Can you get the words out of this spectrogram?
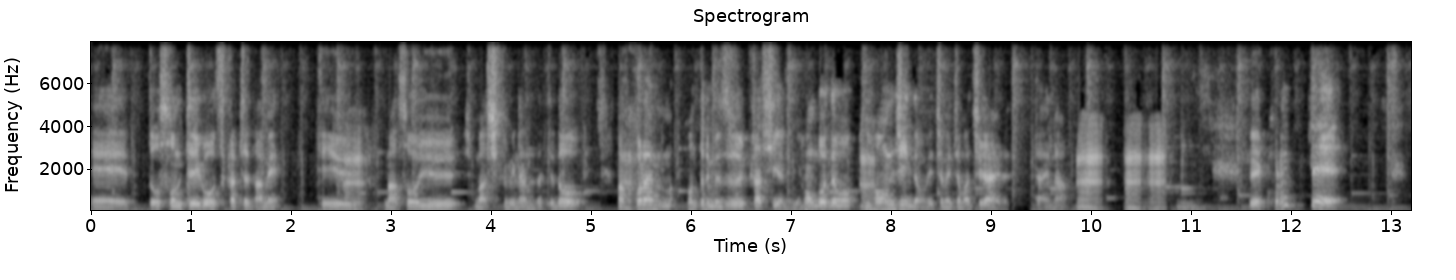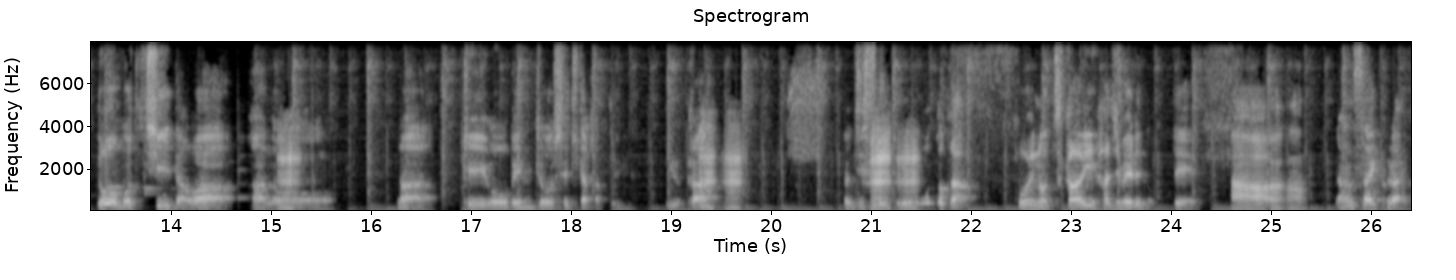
えーっと尊敬語を使っちゃダメっていう、うん。まあそういう、まあ、仕組みなんだけど、まあ、うん。これはま本当に難しいよね。日本語でも、うん。日本人でもめちゃめちゃ間違えるみたいな、うんうんうん。でこれってどうモッチーダはあのーまあ敬語を勉強してきたかといううんか、実際敬語とかこういうのを使い始めるのってああうんうん。何歳くらい？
